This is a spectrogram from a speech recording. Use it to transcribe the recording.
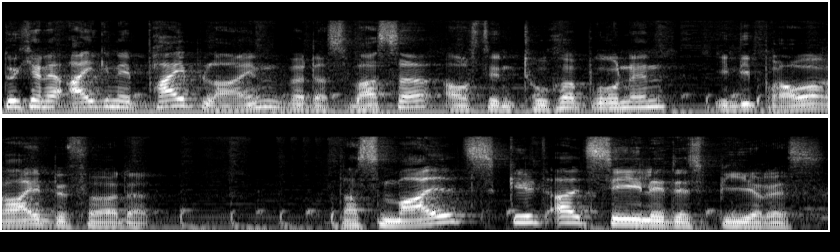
Durch eine eigene Pipeline wird das Wasser aus den Tucherbrunnen in die Brauerei befördert. Das Malz gilt als Seele des Bieres.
